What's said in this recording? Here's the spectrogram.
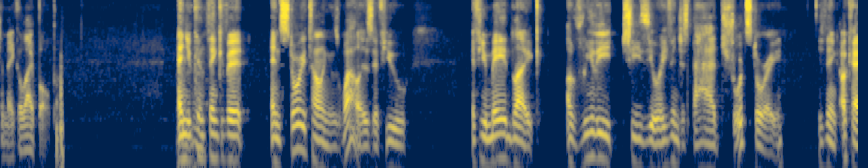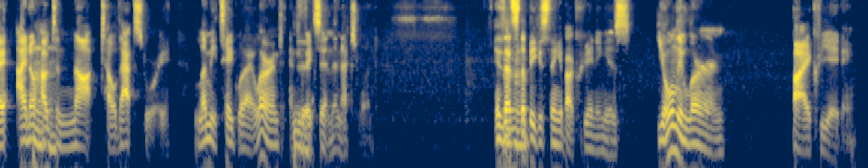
to make a light bulb. And you mm-hmm. can think of it in storytelling as well is if you if you made like a really cheesy or even just bad short story, you think, okay, I know mm-hmm. how to not tell that story. Let me take what I learned and yeah. fix it in the next one is that's mm-hmm. the biggest thing about creating is you only learn by creating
